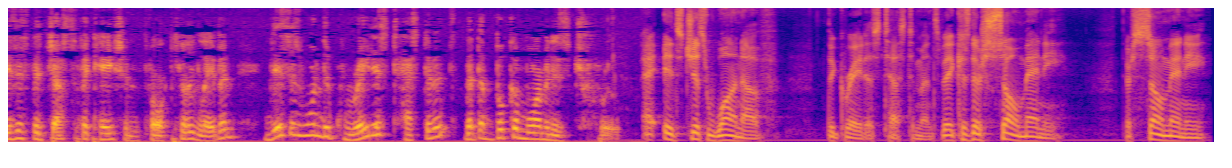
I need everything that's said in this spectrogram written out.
is this the justification for killing Laban, this is one of the greatest testaments that the Book of Mormon is true. It's just one of the greatest testaments because there's so many. There's so many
